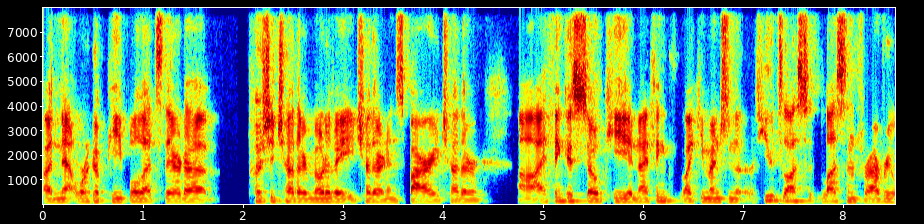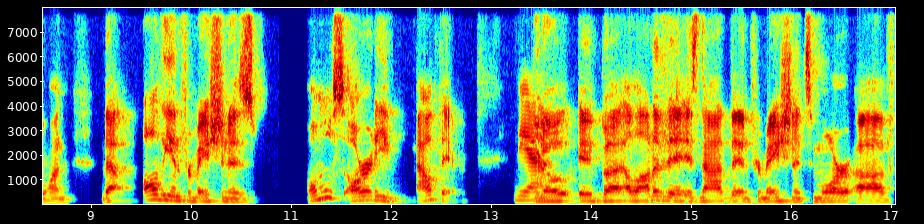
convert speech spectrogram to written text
a network of people that's there to push each other motivate each other and inspire each other uh, i think is so key. And i think like you mentioned a huge lesson, lesson for everyone that all the information is almost already out there. Yeah. you know it, but a lot of it is not the information. It's more of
